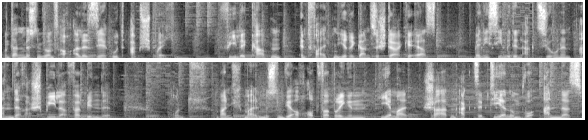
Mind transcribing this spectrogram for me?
Und dann müssen wir uns auch alle sehr gut absprechen. Viele Karten entfalten ihre ganze Stärke erst, wenn ich sie mit den Aktionen anderer Spieler verbinde. Und manchmal müssen wir auch Opfer bringen, hier mal Schaden akzeptieren, um woanders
